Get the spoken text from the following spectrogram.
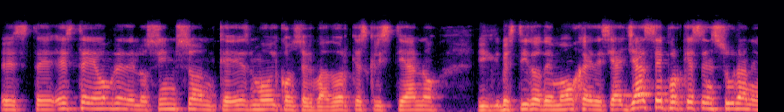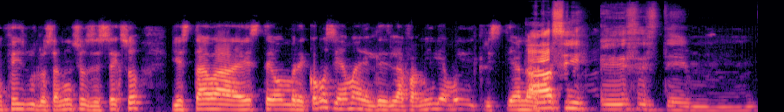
este, este hombre de los Simpson que es muy conservador, que es cristiano? Y vestido de monja y decía, ya sé por qué censuran en Facebook los anuncios de sexo y estaba este hombre, ¿cómo se llama? El de la familia muy cristiana. Ah, sí, es este... Mm,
